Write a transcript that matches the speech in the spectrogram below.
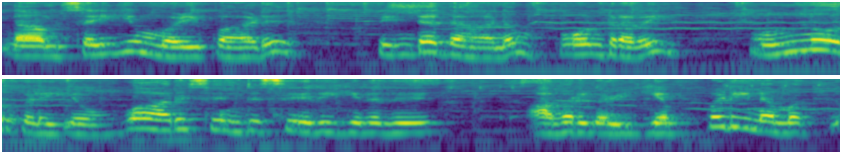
நாம் செய்யும் வழிபாடு பிண்டதானம் போன்றவை முன்னோர்களை எவ்வாறு சென்று சேருகிறது? அவர்கள் எப்படி நமக்கு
